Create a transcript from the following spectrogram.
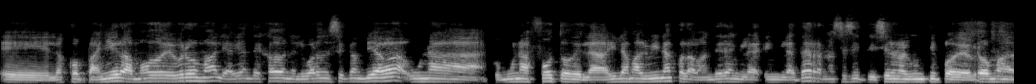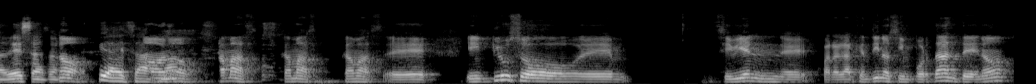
eh, los compañeros a modo de broma le habían dejado en el lugar donde se cambiaba una como una foto de la isla Malvinas con la bandera de Inglaterra. No sé si te hicieron algún tipo de broma de esas. No, no, no, jamás, jamás, jamás. Eh, incluso, eh, si bien para el argentino es importante, ¿no?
